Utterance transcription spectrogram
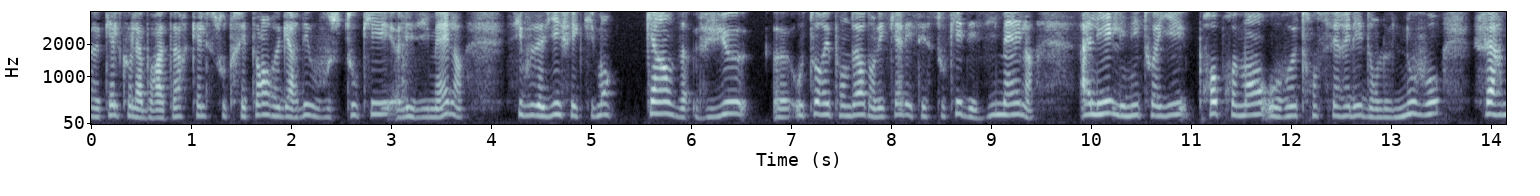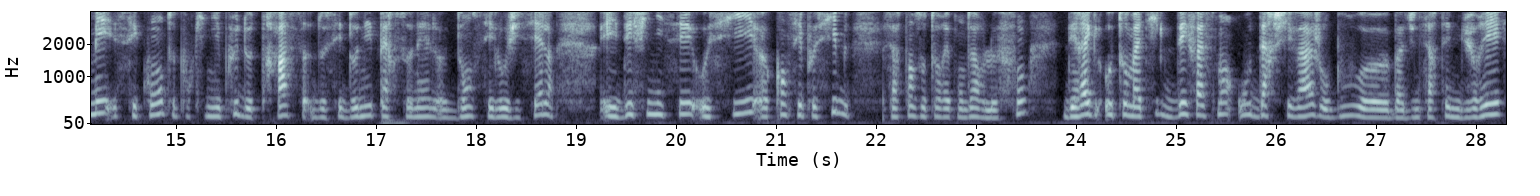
euh, quels collaborateurs, quels sous-traitants, regardez où vous stockez les emails. Si vous aviez effectivement 15 vieux euh, autorépondeurs dans lesquels étaient stockés des emails. Allez les nettoyer proprement ou retransférez-les dans le nouveau, fermez ces comptes pour qu'il n'y ait plus de traces de ces données personnelles dans ces logiciels. Et définissez aussi, euh, quand c'est possible, certains autorépondeurs le font, des règles automatiques d'effacement ou d'archivage au bout euh, bah, d'une certaine durée,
